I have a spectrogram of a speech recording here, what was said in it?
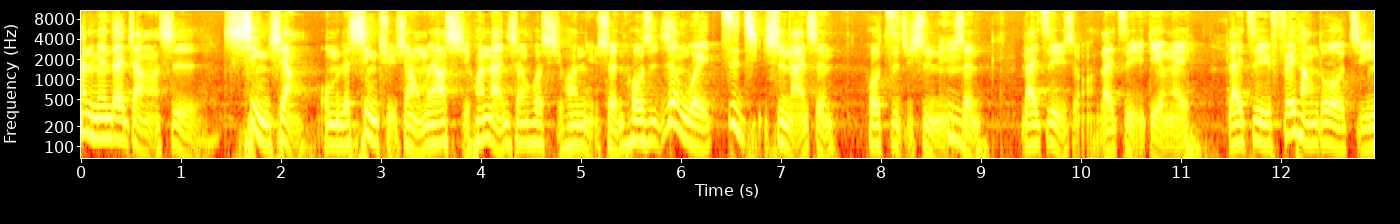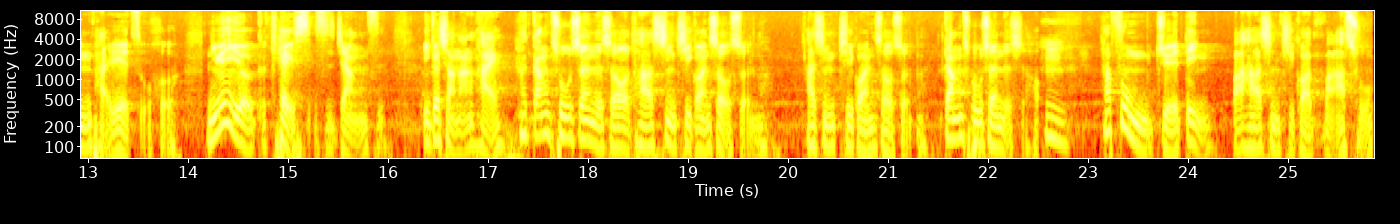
它里面在讲的是性向，我们的性取向，我们要喜欢男生或喜欢女生，或是认为自己是男生或自己是女生，来自于什么？来自于 DNA，来自于非常多的基因排列组合。里面有一个 case 是这样子：一个小男孩，他刚出生的时候，他性器官受损了，他性器官受损了。刚出生的时候，嗯，他父母决定把他性器官拔出，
